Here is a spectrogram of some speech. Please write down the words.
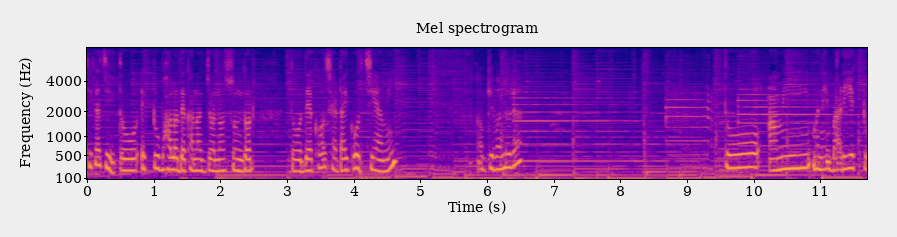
ঠিক আছে? তো একটু ভালো দেখানোর জন্য, সুন্দর তো দেখো, সেটাই করছি আমি। ওকে বন্ধুরা। তো আমি মানে বাড়ি একটু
